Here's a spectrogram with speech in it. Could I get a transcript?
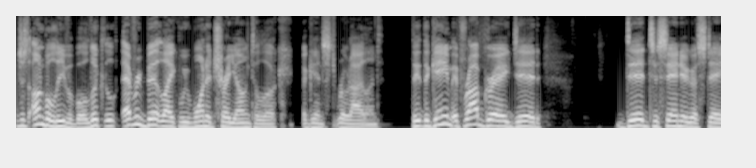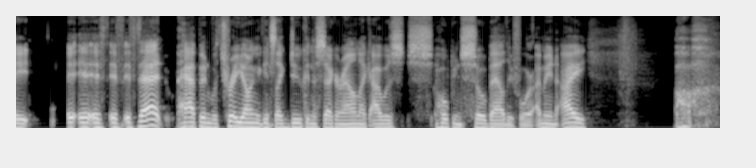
just unbelievable. Looked every bit like we wanted Trae Young to look against Rhode Island. The the game. If Rob Gray did did to San Diego State. If if if that happened with Trae Young against like Duke in the second round, like I was hoping so badly for. I mean, I oh,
